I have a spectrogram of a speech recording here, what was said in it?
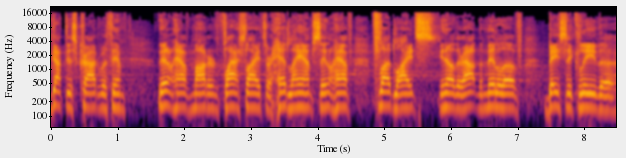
got this crowd with him. They don't have modern flashlights or headlamps. They don't have floodlights. You know, they're out in the middle of basically the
